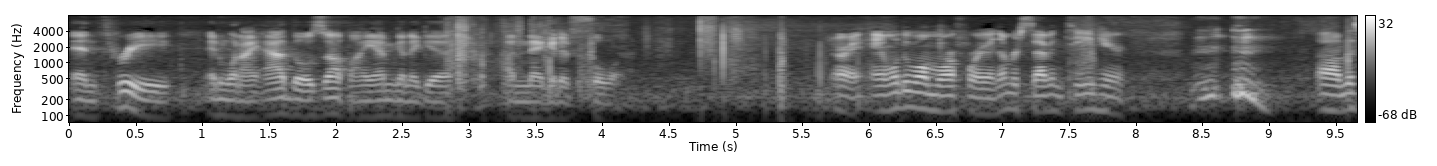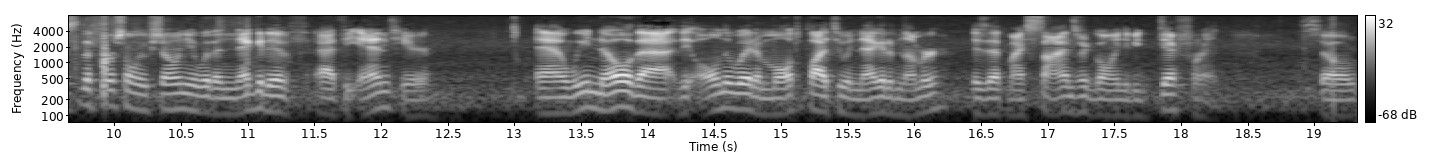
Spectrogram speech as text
and 3, and when I add those up, I am going to get a negative 4. All right, and we'll do one more for you. Number 17 here. um, this is the first one we've shown you with a negative at the end here. And we know that the only way to multiply to a negative number is if my signs are going to be different. So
